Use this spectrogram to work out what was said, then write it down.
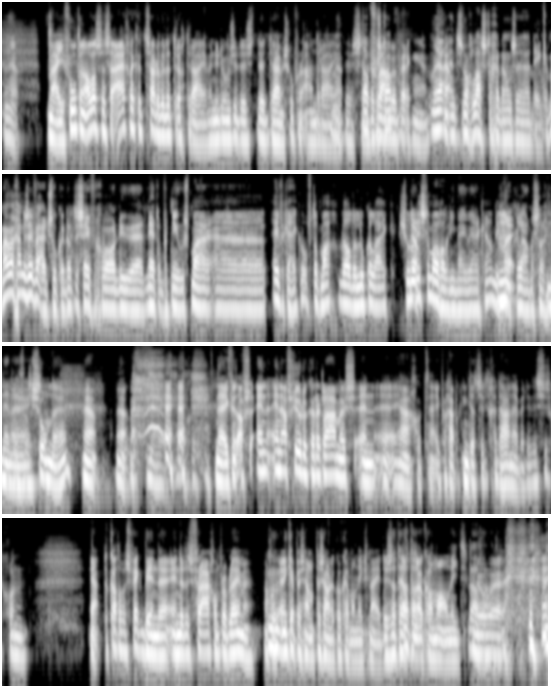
Ja. Nou, je voelt in alles dat ze eigenlijk het zouden willen terugdraaien. Maar nu doen ze dus de duimschroef voor aandraaien. Ja, Dus stap stap voor stap. Ja, en het is nog lastiger dan ze denken. Maar we gaan eens even uitzoeken. Dat is even gewoon nu uh, net op het nieuws. Maar uh, even kijken of dat mag. Wel de lookalike. Journalisten ja. mogen ook niet meewerken. Want die Nee. reclames zag ik net nee, even. zonde hè? Ja. Ja. Nee, nee, ik vind afs en, en afschuwelijke reclames. En uh, ja, goed. Ik begrijp ook niet dat ze dit gedaan hebben. Dit is gewoon ja, de kat op een spek binden. En dat is vragen om problemen. Maar goed, Mm. En ik heb er persoonlijk ook helemaal niks mee. Dus dat helpt Dat dan ook ook. allemaal niet. Ook. eh,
